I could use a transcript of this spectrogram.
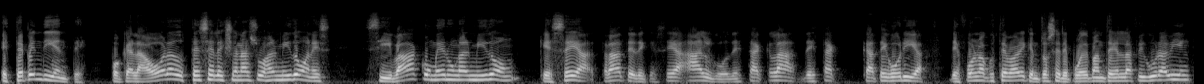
esté pendiente, porque a la hora de usted seleccionar sus almidones, si va a comer un almidón, que sea, trate de que sea algo de esta clase, de esta categoría, de forma que usted va a ver que entonces le puede mantener la figura bien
